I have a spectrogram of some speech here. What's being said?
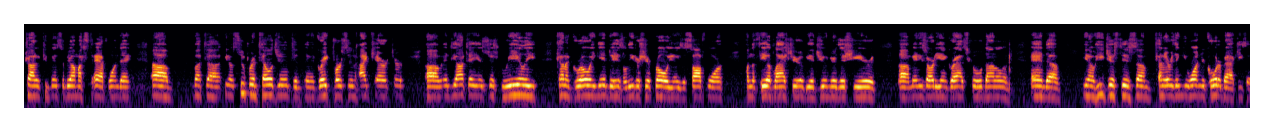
trying to convince to be on my staff one day. Um, but, uh, you know, super intelligent and, and, a great person, high character. Um, and Deontay is just really kind of growing into his leadership role. You know, he's a sophomore on the field last year. He'll be a junior this year. And, um, and he's already in grad school, Donald, and and uh, you know he just is um, kind of everything you want in your quarterback. He's a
